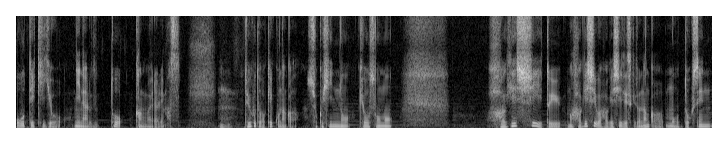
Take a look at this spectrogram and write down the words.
大手企業になると考えられます。うん。ということは結構なんか食品の競争も激しいという、まあ激しいは激しいですけど、なんかもう独占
